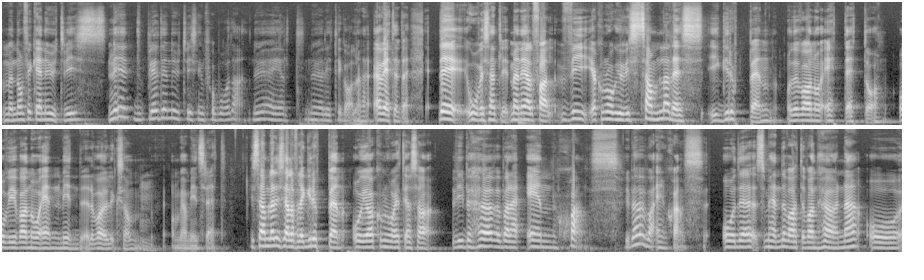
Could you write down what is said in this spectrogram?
Men de fick en utvisning. Blev det en utvisning på båda? Nu är jag, helt, nu är jag lite galen här. Jag vet inte. Det är oväsentligt. Men i alla fall. Vi, jag kommer ihåg hur vi samlades i gruppen. Och det var nog 1-1 då. Och vi var nog en mindre. Det var ju liksom, om jag minns rätt. Vi samlades i alla fall i gruppen och jag kommer ihåg att jag sa vi behöver bara en chans. Vi behöver bara en chans. Och det som hände var att det var en hörna och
